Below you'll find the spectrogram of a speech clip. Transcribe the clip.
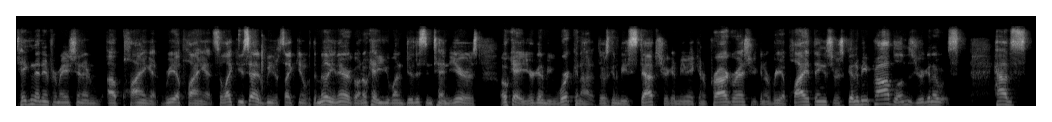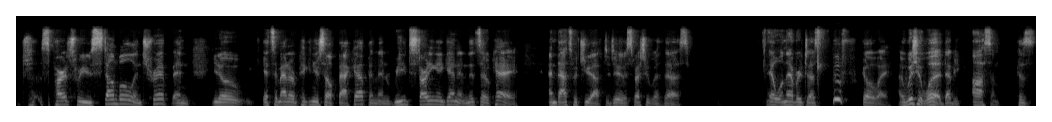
taking that information and applying it, reapplying it. So, like you said, we just like, you know, with the millionaire going, okay, you want to do this in 10 years. Okay, you're going to be working on it. There's going to be steps. You're going to be making progress. You're going to reapply things. There's going to be problems. You're going to have parts where you stumble and trip. And, you know, it's a matter of picking yourself back up and then restarting again. And it's okay. And that's what you have to do, especially with this it will never just poof go away. I wish it would. That'd be awesome. Because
